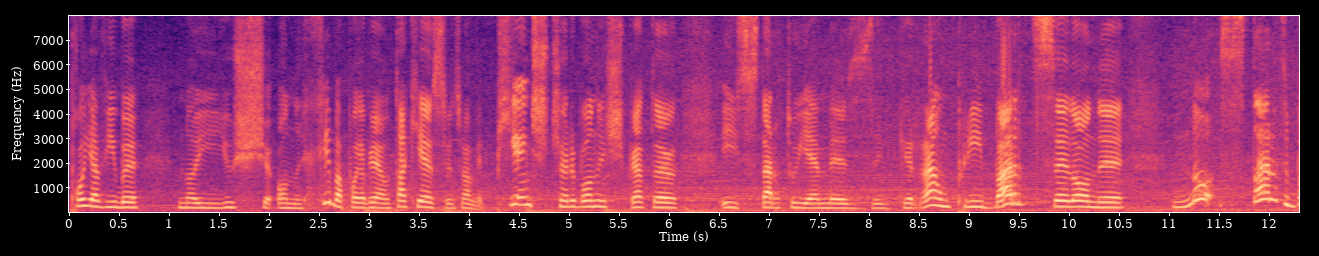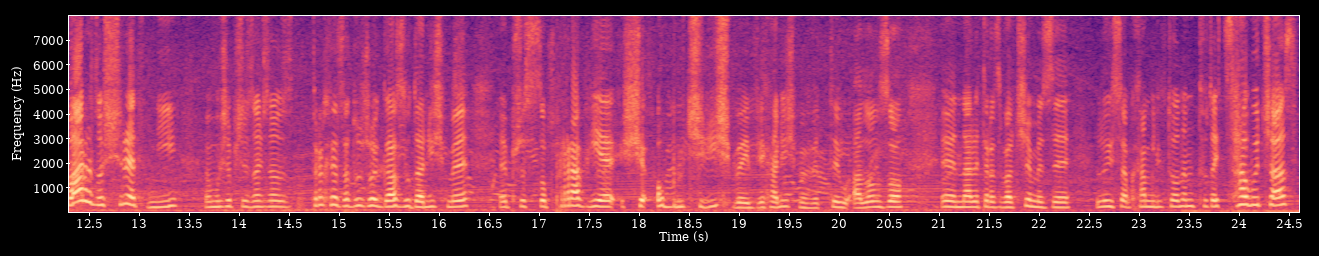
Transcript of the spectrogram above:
pojawiły. No i już się one chyba pojawiają. Tak jest, więc mamy pięć czerwonych świateł i startujemy z Grand Prix Barcelony. No, start bardzo średni. Muszę przyznać, no, trochę za dużo gazu daliśmy, e, przez co prawie się obróciliśmy i wjechaliśmy w tył Alonso. E, No ale teraz walczymy z Lewisem Hamiltonem. Tutaj cały czas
